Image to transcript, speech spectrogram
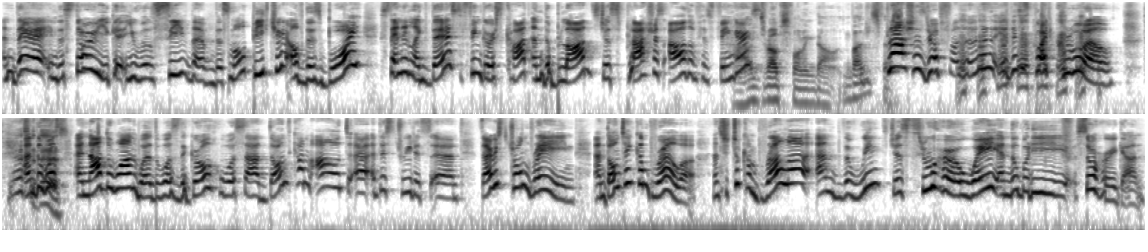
And there in the story, you can you will see the the small picture of this boy standing like this, fingers cut, and the blood just splashes out of his uh, fingers. drops falling down. But Splashes, drops. this is quite cruel. yes, and there was is. another one where there was the girl who was said, "Don't come out uh, at the street. It's uh, very strong rain, and don't take umbrella." And she took umbrella, and the wind just threw her away, and nobody saw her again.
